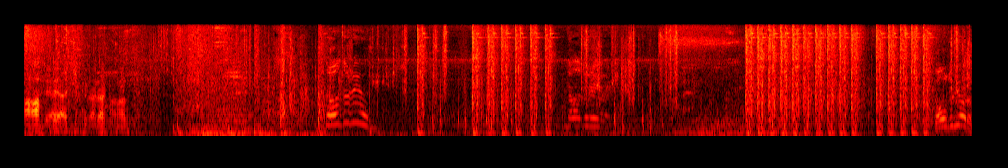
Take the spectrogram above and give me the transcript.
Ah be açık bırakmaz. Dolduruyorum. Dolduruyorum. Dolduruyorum.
